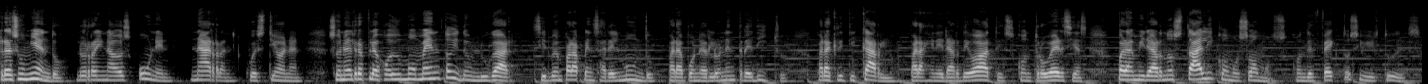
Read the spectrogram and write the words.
Resumiendo, los reinados unen, narran, cuestionan, son el reflejo de un momento y de un lugar, sirven para pensar el mundo, para ponerlo en entredicho, para criticarlo, para generar debates, controversias, para mirarnos tal y como somos, con defectos y virtudes.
